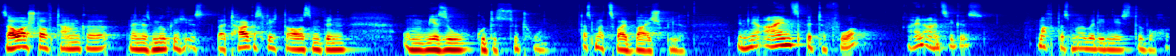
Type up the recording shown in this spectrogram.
Sauerstoff tanke, wenn es möglich ist, bei Tageslicht draußen bin, um mir so Gutes zu tun. Das mal zwei Beispiele. Nimm dir eins bitte vor, ein einziges. Mach das mal über die nächste Woche.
